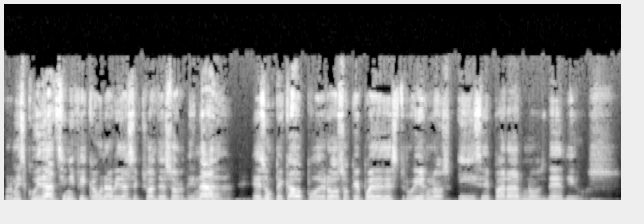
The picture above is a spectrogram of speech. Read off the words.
Promiscuidad significa una vida sexual desordenada. Es un pecado poderoso que puede destruirnos y separarnos de Dios.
